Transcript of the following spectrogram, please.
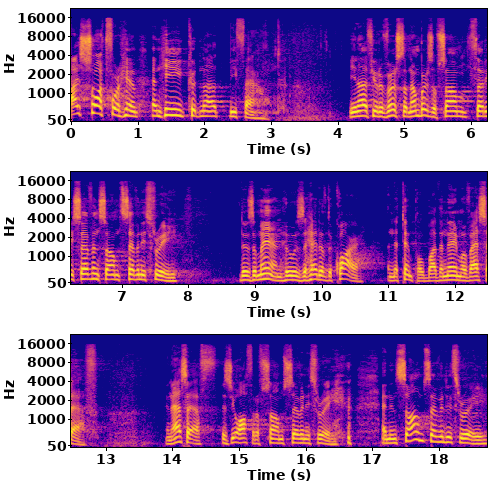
I sought for him, and he could not be found. You know, if you reverse the numbers of Psalm 37, Psalm 73, there's a man who was the head of the choir in the temple by the name of Asaph. And Asaph is the author of Psalm 73. and in Psalm 73,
